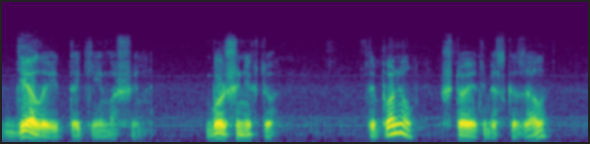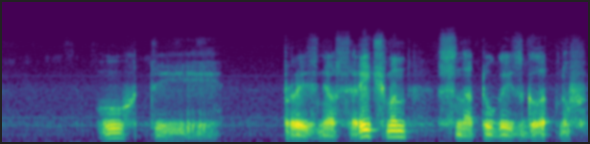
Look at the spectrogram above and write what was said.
делает такие машины. Больше никто. Ты понял, что я тебе сказала? «Ух ты!» — произнес Ричман, с натугой сглотнув.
